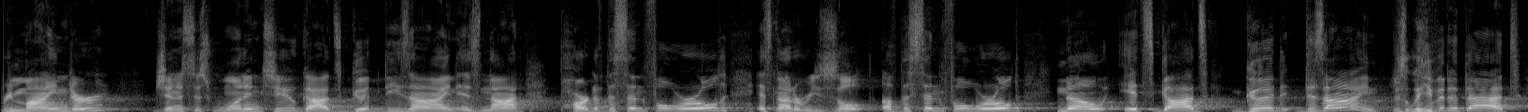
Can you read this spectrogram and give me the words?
Reminder Genesis 1 and 2, God's good design is not part of the sinful world. It's not a result of the sinful world. No, it's God's good design. Just leave it at that.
